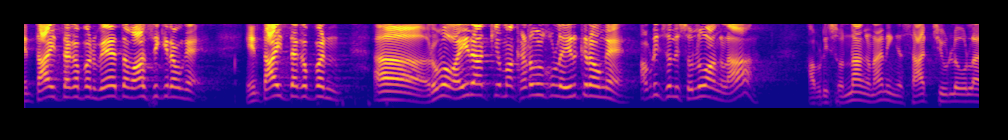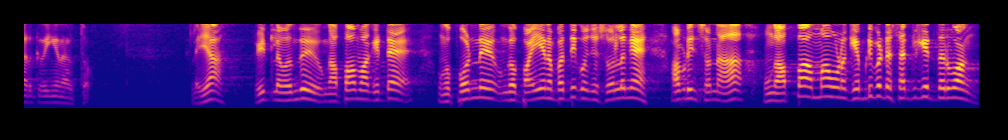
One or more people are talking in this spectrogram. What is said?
என் தாய் தகப்பன் வேதத்தை வாசிக்கிறவங்க என் தாய் தகப்பன் ரொம்ப வைராக்கியமாக கடவுளுக்குள்ளே இருக்கிறவங்க அப்படின்னு சொல்லி சொல்லுவாங்களா? அப்படி சொன்னாங்கன்னா நீங்கள் சாட்சி உள்ளவர்களாக இருக்கிறீங்கன்னு அர்த்தம். இல்லையா? வீட்டில் வந்து உங்கள் அப்பா அம்மா கிட்ட உங்கள் பொண்ணு உங்கள் பையனை பற்றி கொஞ்சம் சொல்லுங்கள் அப்படின்னு சொன்னால் உங்கள் அப்பா அம்மா உனக்கு எப்படிப்பட்ட சர்டிஃபிகேட் தருவாங்க?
